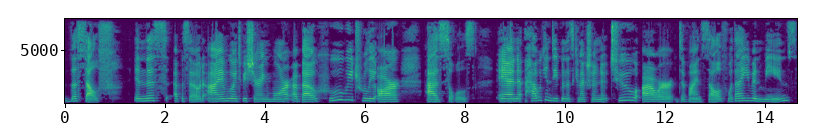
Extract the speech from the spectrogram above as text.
The Self. In this episode, I am going to be sharing more about who we truly are as souls and how we can deepen this connection to our divine self, what that even means,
